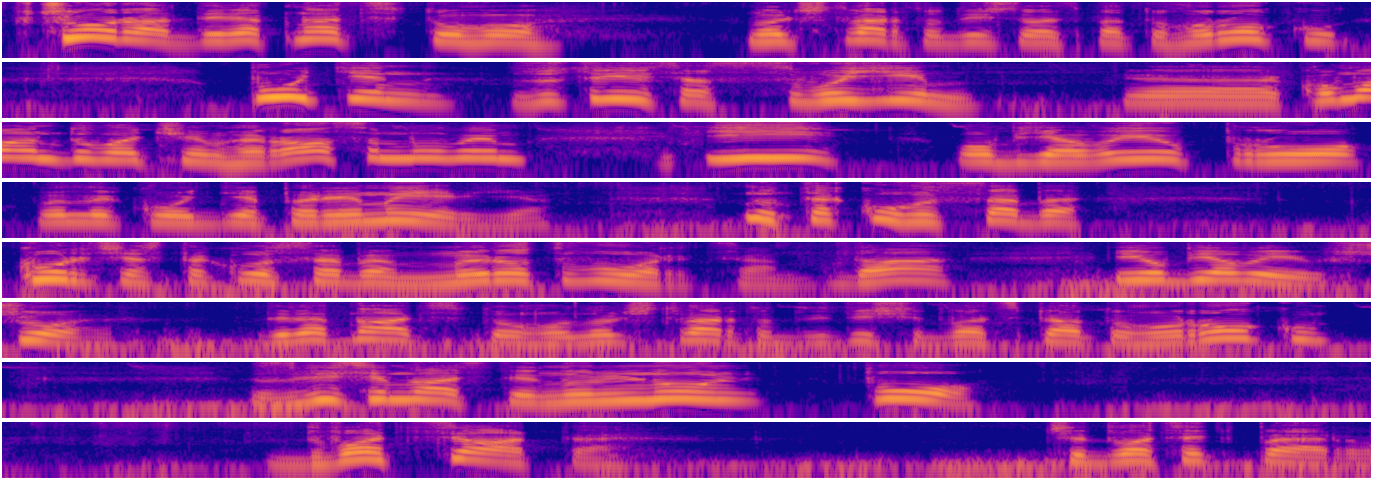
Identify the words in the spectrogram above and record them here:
вчора, 19.04.2025 року, Путін зустрівся з своїм е, командувачем Герасимовим і об'явив про Великоднє перемир'я. Ну, такого себе, корча з такого себе миротворця. Да? І об'явив, що 19.04.2025 року з 18.00 по 20 чи 21,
